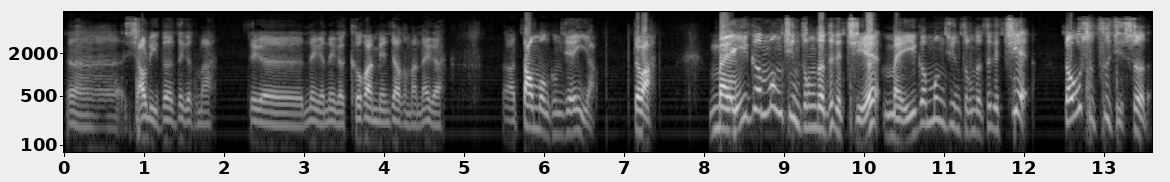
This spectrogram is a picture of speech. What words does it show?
呃，小李的这个什么？这个那个那个科幻片叫什么？那个呃，《盗梦空间》一样，对吧？每一个梦境中的这个结，每一个梦境中的这个界，都是自己设的。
